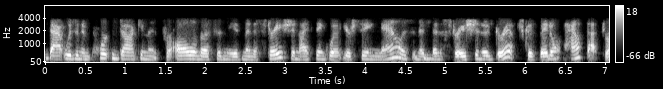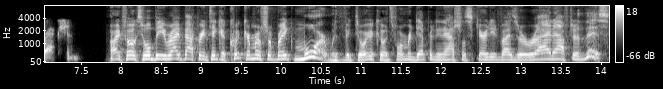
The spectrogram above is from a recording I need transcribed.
that was an important document for all of us in the administration. I think what you're seeing now is an administration adrift because they don't have that direction. All right, folks, we'll be right back. We're going to take a quick commercial break. More with Victoria Coates, former Deputy National Security Advisor, right after this.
